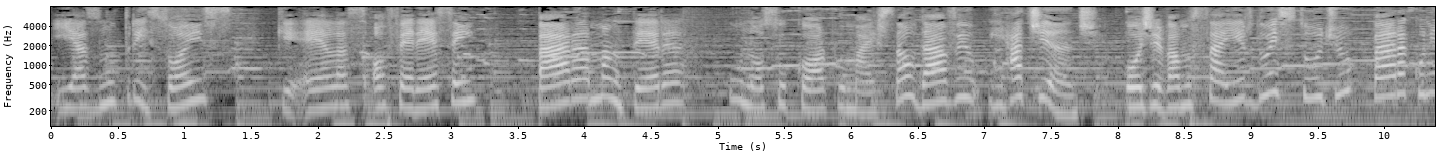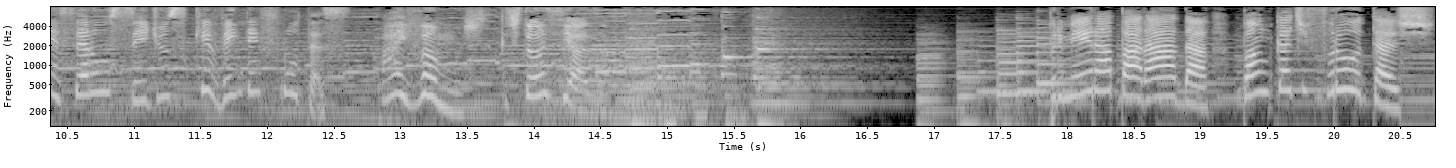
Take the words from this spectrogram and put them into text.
e as nutrições que elas oferecem para manter o nosso corpo mais saudável e radiante. Hoje vamos sair do estúdio para conhecer os sítios que vendem frutas. ai vamos, estou ansiosa. Primeira parada, banca de frutas.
